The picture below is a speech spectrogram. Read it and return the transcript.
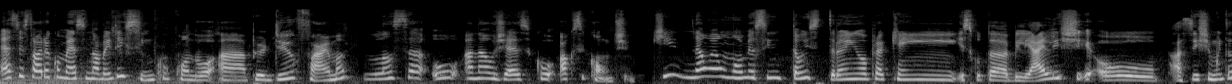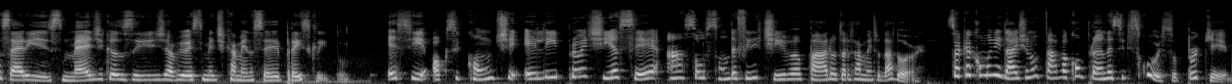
Essa história começa em 95, quando a Purdue Pharma lança o analgésico Oxycontin, que não é um nome assim tão estranho para quem escuta Billie Eilish ou assiste muitas séries médicas e já viu esse medicamento ser prescrito. Esse Oxycontin, ele prometia ser a solução definitiva para o tratamento da dor. Só que a comunidade não estava comprando esse discurso. Por quê?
